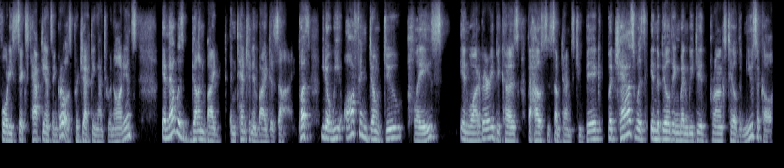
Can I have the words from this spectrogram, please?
46 tap dancing girls projecting onto an audience. And that was done by intention and by design. Plus, you know, we often don't do plays in Waterbury because the house is sometimes too big. But Chazz was in the building when we did Bronx Tale the musical,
